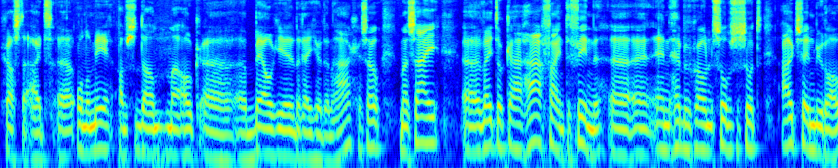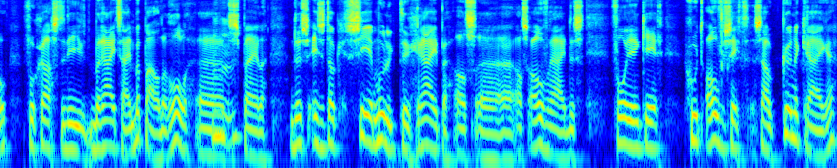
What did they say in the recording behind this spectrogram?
gasten uit onder meer Amsterdam, maar ook België, de regio Den Haag en zo. Maar zij weten elkaar haarfijn te vinden en hebben gewoon soms een soort uitzendbureau voor gasten die bereid zijn bepaalde rollen mm. te spelen. Dus is het ook zeer moeilijk te grijpen als, als overheid. Dus voor je een keer goed overzicht zou kunnen krijgen,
